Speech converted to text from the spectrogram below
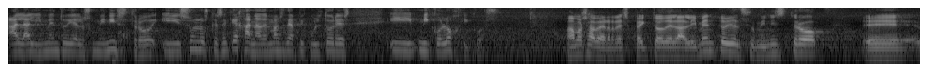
al alimento y al suministro, y son los que se quejan, además de apicultores y micológicos. Vamos a ver, respecto del alimento y el suministro, eh,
